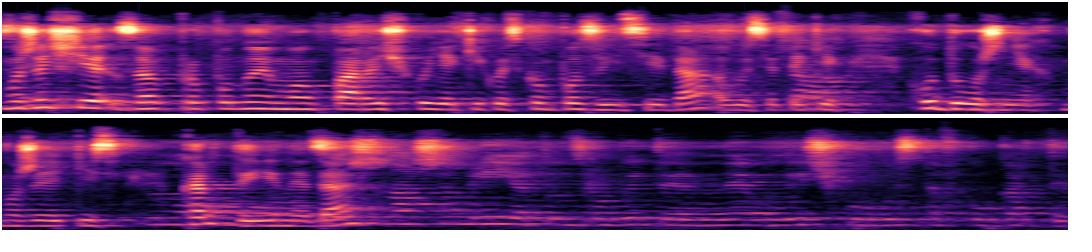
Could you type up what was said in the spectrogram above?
Може, ще запропонуємо парочку якихось композицій, да, Алуся, таких художніх, може, якісь Ну, картини, це да? ж наша мрія тут зробити невеличку виставку картин.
